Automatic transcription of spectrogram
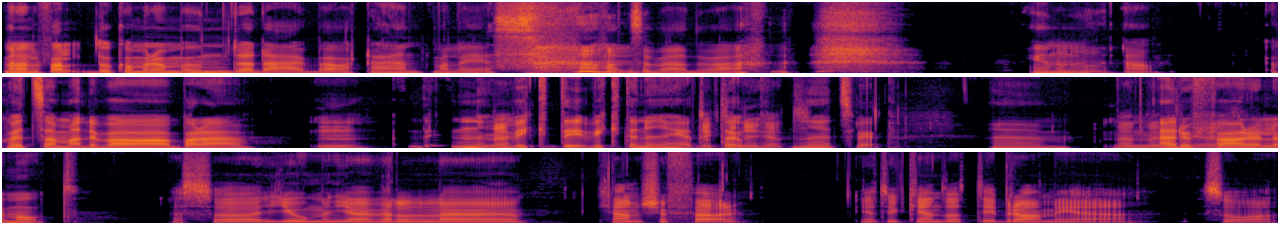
men i alla fall, då kommer de undra där, bara, vart har hänt med alla gäss? Mm. så bara, det var en, Jaha. ja. Skitsamma, det var bara Mm. Men- viktig, viktig nyhet viktig att ta upp, nyhet. nyhetssvep. Um, med är du det- för eller emot? Alltså, jo, men jag är väl eh, kanske för. Jag tycker ändå att det är bra med så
